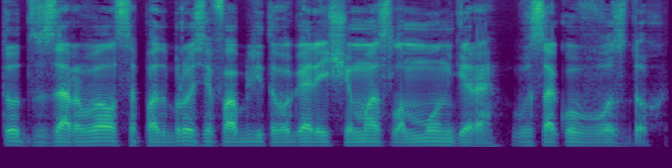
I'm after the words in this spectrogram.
тот взорвался, подбросив облитого горящим маслом Монгера высоко в воздух.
